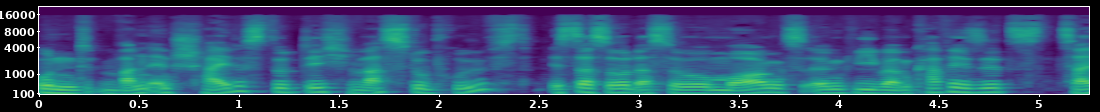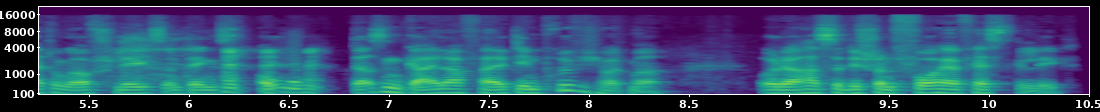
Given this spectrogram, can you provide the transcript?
Und wann entscheidest du dich, was du prüfst? Ist das so, dass du morgens irgendwie beim Kaffee sitzt, Zeitung aufschlägst und denkst, oh, das ist ein geiler Fall, den prüfe ich heute mal? Oder hast du dich schon vorher festgelegt?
